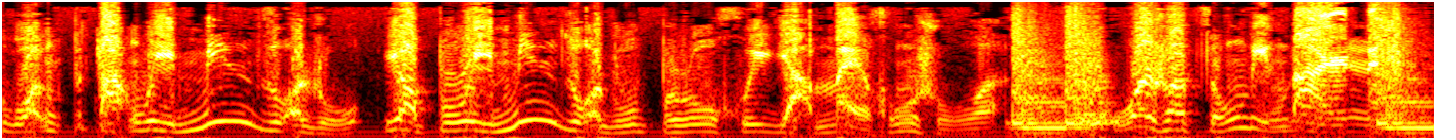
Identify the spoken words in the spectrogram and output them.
官不当为民做主，要不为民做主，不如回家卖红薯。我说总兵大人呢？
